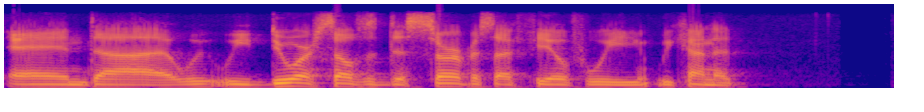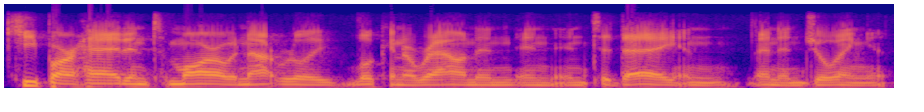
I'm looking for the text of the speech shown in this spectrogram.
and uh, we we do ourselves a disservice. I feel if we we kind of keep our head in tomorrow and not really looking around in, in, in today and and enjoying it.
